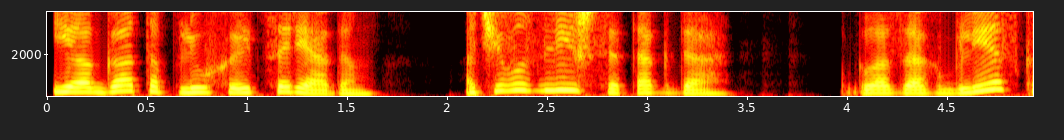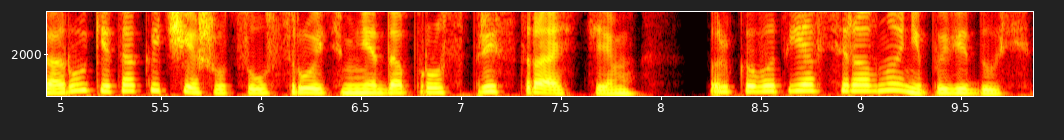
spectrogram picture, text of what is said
и Агата плюхается рядом. А чего злишься тогда? В глазах блеск, а руки так и чешутся устроить мне допрос с пристрастием. Только вот я все равно не поведусь.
